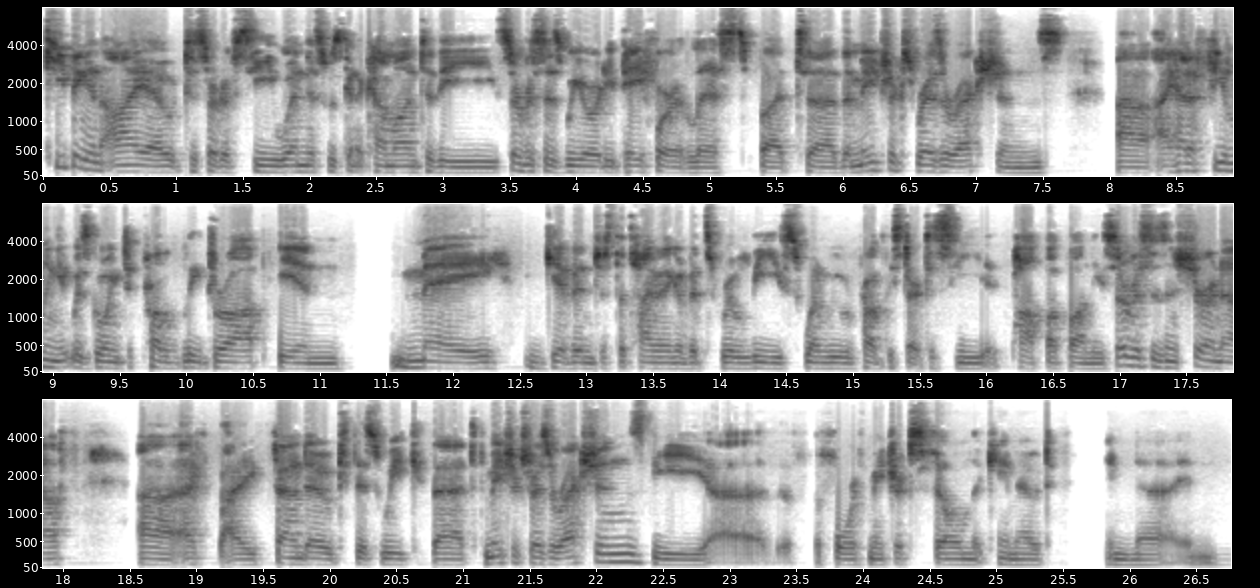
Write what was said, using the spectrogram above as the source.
keeping an eye out to sort of see when this was going to come onto the services we already pay for list. But uh, the Matrix Resurrections, uh, I had a feeling it was going to probably drop in May, given just the timing of its release, when we would probably start to see it pop up on these services. And sure enough, uh, I, I, found out this week that the Matrix Resurrections, the uh, the, fourth Matrix film that came out in uh, in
